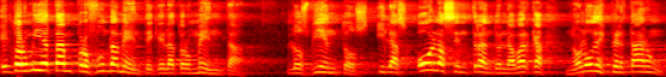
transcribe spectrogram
Él dormía tan profundamente que la tormenta, los vientos y las olas entrando en la barca no lo despertaron.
